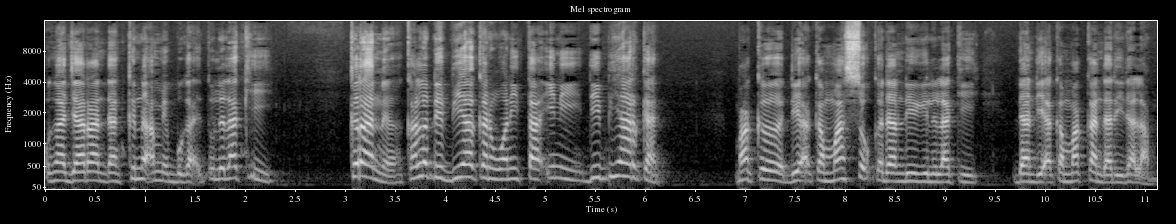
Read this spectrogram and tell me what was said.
pengajaran dan kena ambil berat itu lelaki. Kerana kalau dibiarkan wanita ini dibiarkan, maka dia akan masuk ke dalam diri lelaki dan dia akan makan dari dalam.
